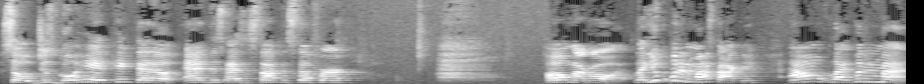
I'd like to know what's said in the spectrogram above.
So just go ahead, pick that up, add this as a stocking stuffer. Oh my God. Like you can put it in my stocking. I don't like put it in mine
